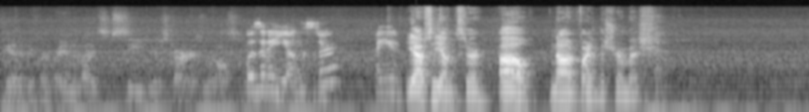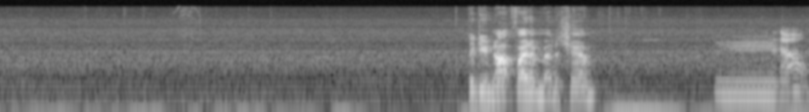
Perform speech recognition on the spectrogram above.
If you had a different randomized seed, your starters would also. be Was it a youngster? Are you? Yeah, it's a youngster. Oh, now I'm finding the Shroomish. Did you not fight a Medicham? Mm, No.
